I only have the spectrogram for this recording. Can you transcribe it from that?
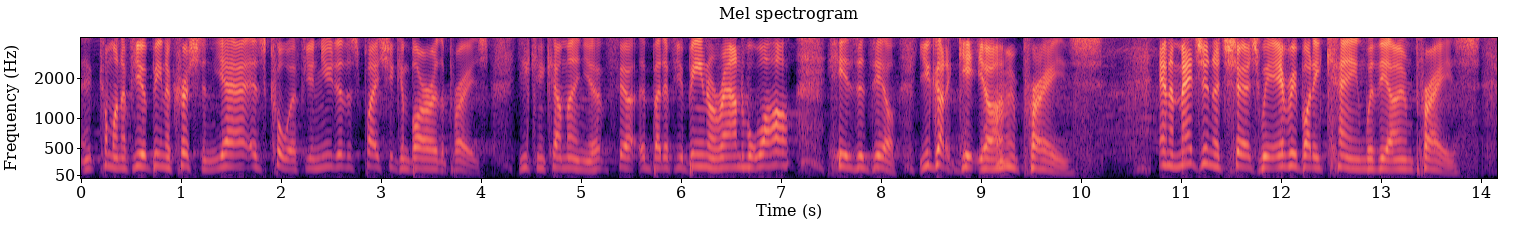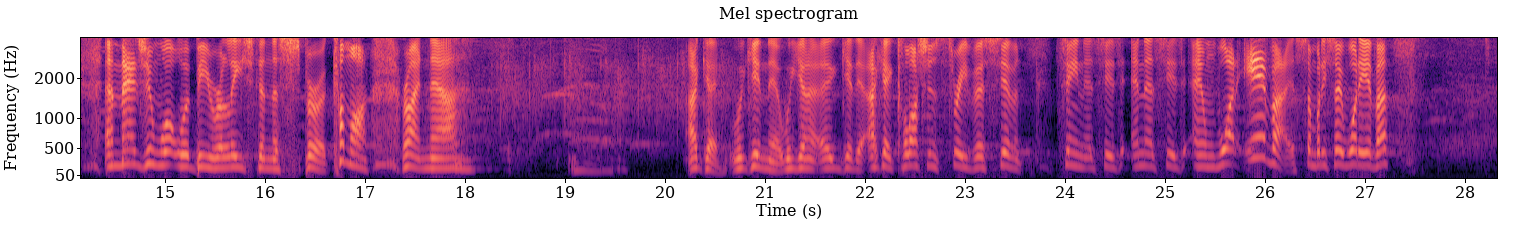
Uh, come on, if you've been a Christian, yeah, it's cool. If you're new to this place, you can borrow the praise. You can come in. You feel, but if you've been around a while, here's the deal: you got to get your own praise. And imagine a church where everybody came with their own praise. Imagine what would be released in the spirit. Come on, right now. Okay, we're getting there. We're going to uh, get there. Okay, Colossians 3, verse 17, it says, and it says, and whatever, somebody say, whatever,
